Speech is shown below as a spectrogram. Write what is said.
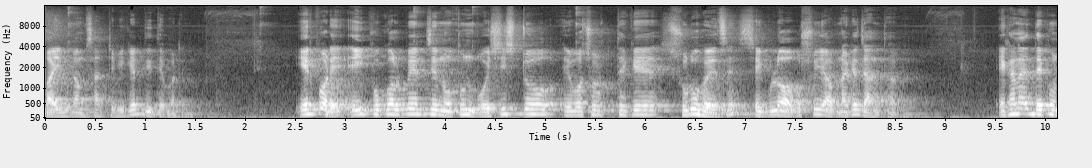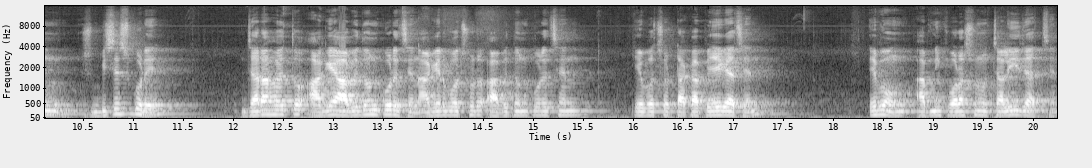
বা ইনকাম সার্টিফিকেট দিতে পারেন। এরপরে এই প্রকল্পের যে নতুন বৈশিষ্ট্য এবছর থেকে শুরু হয়েছে, সেগুলো অবশ্যই আপনাকে জানতে হবে। এখানে দেখুন, বিশেষ করে যারা হয়তো আগে আবেদন করেছেন, আগের বছর আবেদন করেছেন এবছর টাকা পেয়ে গেছেন এবং আপনি পড়াশুনো চালিয়ে যাচ্ছেন,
